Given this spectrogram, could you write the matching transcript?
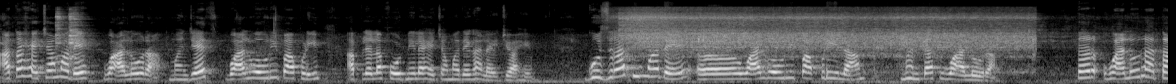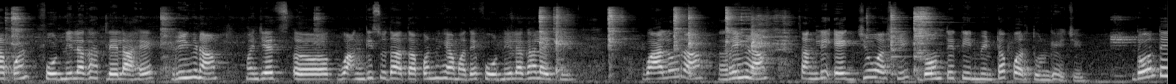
आता ह्याच्यामध्ये वालोरा म्हणजेच वालववरी पापडी आपल्याला फोडणीला ह्याच्यामध्ये घालायची आहे. गुजरातीमध्ये वालववरी पापडीला म्हणतात वालोरा तर वालोर आता आपण फोडणीला घातलेला आहे. रिंगणा म्हणजेच वांगीसुद्धा आता आपण ह्यामध्ये फोडणीला घालायची. वालोरा रिंगणा चांगली एकजीव अशी दोन ते तीन मिनटं परतून घ्यायची. दोन ते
